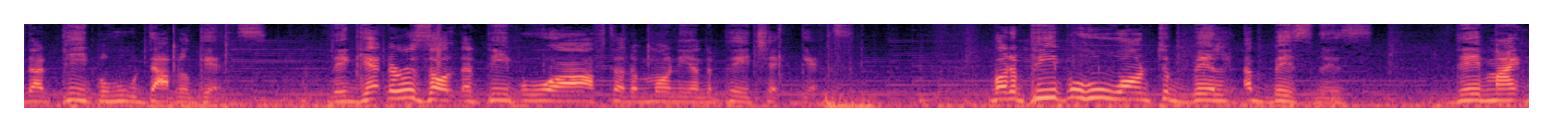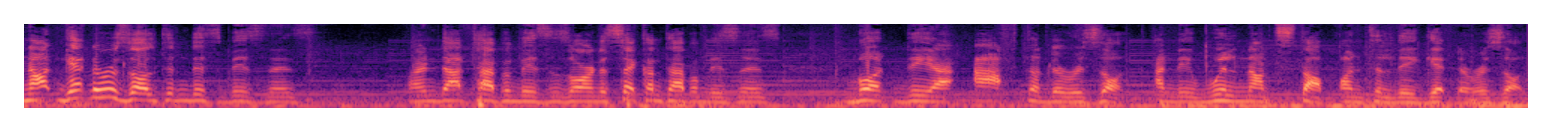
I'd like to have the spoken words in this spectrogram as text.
that people who dabble gets. They get the result that people who are after the money and the paycheck gets. But the people who want to build a business, they might not get the result in this business or in that type of business or in the second type of business, but they are after the result and they will not stop until they get the result.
